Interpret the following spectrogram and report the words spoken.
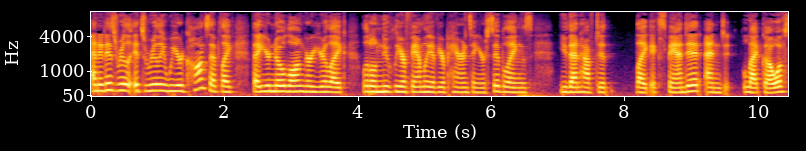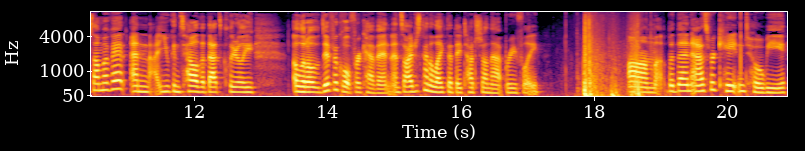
and it is really it's really weird concept like that you're no longer your like little nuclear family of your parents and your siblings. You then have to like expand it and let go of some of it. And you can tell that that's clearly a little difficult for Kevin. And so I just kind of like that they touched on that briefly. Um but then as for Kate and Toby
